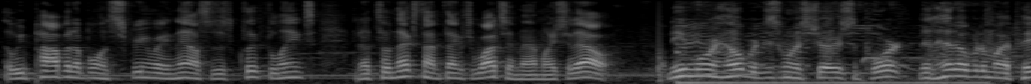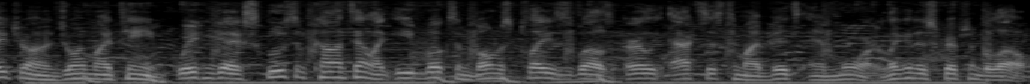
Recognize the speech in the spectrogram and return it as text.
they'll be popping up on screen right now. So just click the links. And until next time, thanks for watching, man. My it out. Need more help or just want to show your support? Then head over to my Patreon and join my team, where you can get exclusive content like ebooks and bonus plays, as well as early access to my vids and more. Link in the description below.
